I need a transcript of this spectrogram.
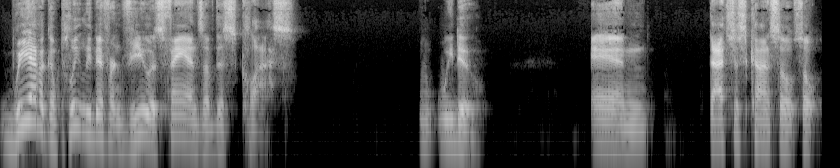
we have a completely different view as fans of this class. We do. And that's just kind of so so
